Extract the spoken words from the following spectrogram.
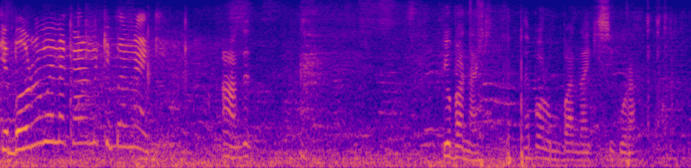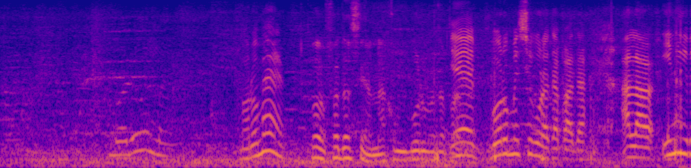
Και μπορούμε να κάνουμε και μπανάκι. Α, δεν... Ποιο μπανάκι; Δεν μπορούμε μπανάκι σίγουρα. Μπορούμε. Μπορούμε; Ω, φαντασία να έχουμε, μπορούμε να τα Ε, πάμε. μπορούμε σίγουρα τα πάντα. Αλλά είναι,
